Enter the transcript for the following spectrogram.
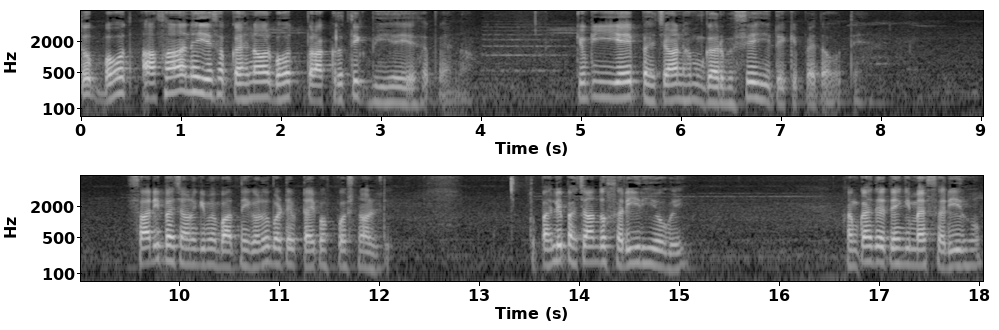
तो बहुत आसान है ये सब कहना और बहुत प्राकृतिक भी है ये सब कहना। क्योंकि ये पहचान हम गर्भ से ही लेके पैदा होते हैं। सारी पहचानों की मैं बात नहीं कर but a type of personality तो पहली पहचान तो शरीर ही हो गई। हम कह देते हैं कि मैं शरीर हूँ।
